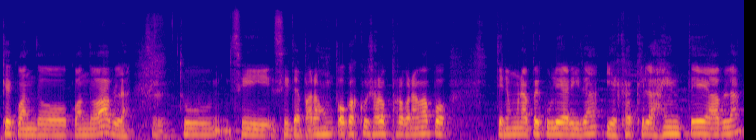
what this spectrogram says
que cuando, cuando hablas. Tú, si, si te paras un poco a escuchar los programas, pues tienen una peculiaridad y es que aquí la gente habla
